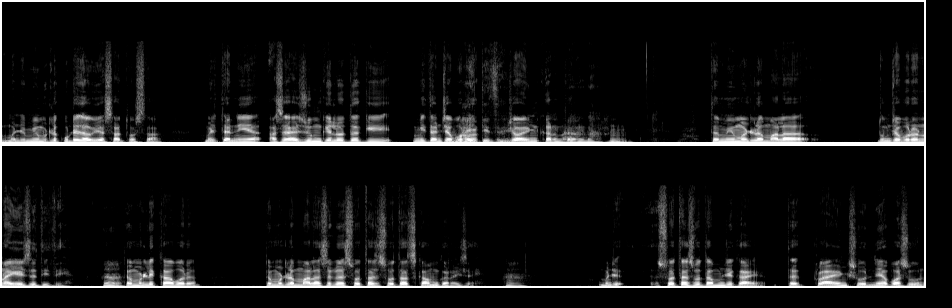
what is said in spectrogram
म्हणजे मी म्हटलं कुठे जाऊया सात वाजता? म्हणजे त्यांनी असं ॲझ्युम केलं होतं की मी त्यांच्याबरोबर. जॉईन करणार. तर मी म्हटलं मला तुमच्याबरोबर नाही यायचं तिथे. तर म्हटले का बरं? तर म्हटलं मला सगळं स्वतः स्वतःच काम करायचं आहे. म्हणजे स्वतः स्वतः म्हणजे काय? तर क्लायंट शोधण्यापासून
